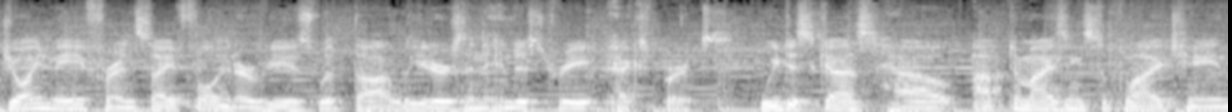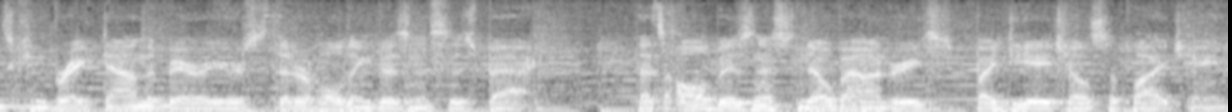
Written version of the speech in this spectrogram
Join me for insightful interviews with thought leaders and industry experts. We discuss how optimizing supply chains can break down the barriers that are holding businesses back. That's All Business, No Boundaries by DHL Supply Chain.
